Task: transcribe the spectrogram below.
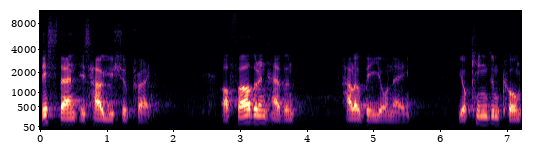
This then is how you should pray Our Father in heaven, hallowed be your name. Your kingdom come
